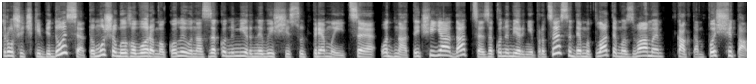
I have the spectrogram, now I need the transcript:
трошечки бідося, тому що ми говоримо, коли у нас закономірний вищий суд прямий, це одна течія, да, це закономірні процеси, де ми платимо з вами як там по щитам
